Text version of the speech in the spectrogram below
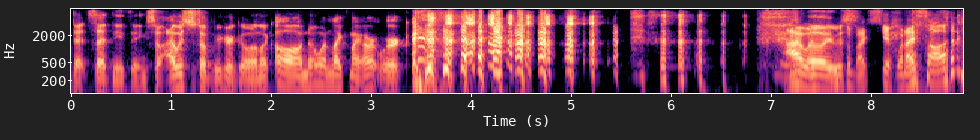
that said anything. So I was just over here going like, oh, no one liked my artwork. I was Oh, was- my shit when I saw it.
